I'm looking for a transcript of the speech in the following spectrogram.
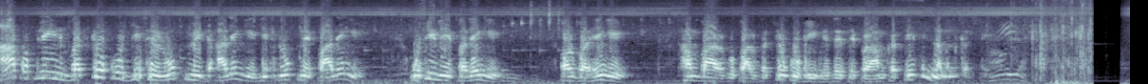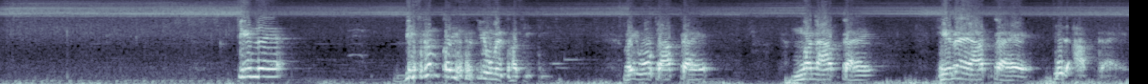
आप अपने इन बच्चों को जिस रूप में ढालेंगे, जिस रूप में पालेंगे, उसी में पलेंगे और बढ़ेंगे। हम बाल गोपाल बच्चों को भी हृदय से प्रणाम करते हैं, नमन करते हैं। किन विषम परिस्थितियों में फंसी थी। भाई वोट आपका है, मन आपका है, हृदय आपका है, दिल आपका है।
